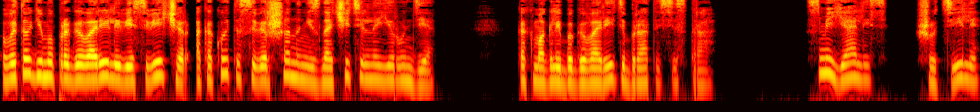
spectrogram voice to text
В итоге мы проговорили весь вечер о какой-то совершенно незначительной ерунде, как могли бы говорить брат и сестра. Смеялись, шутили,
